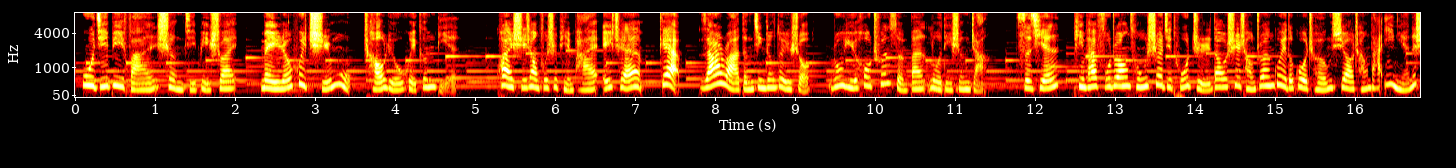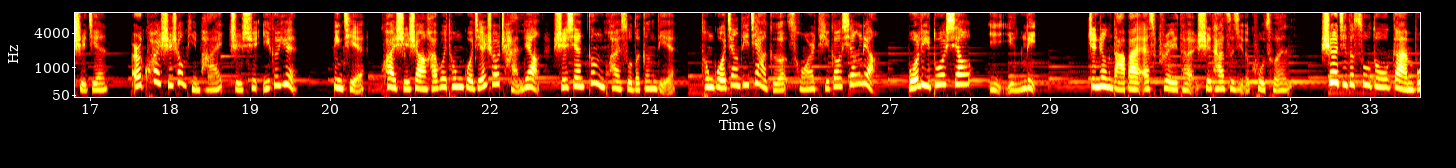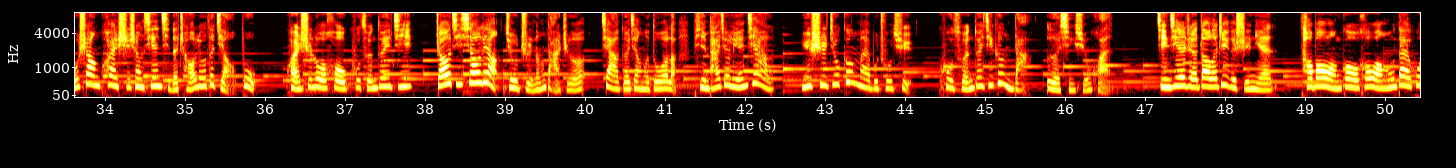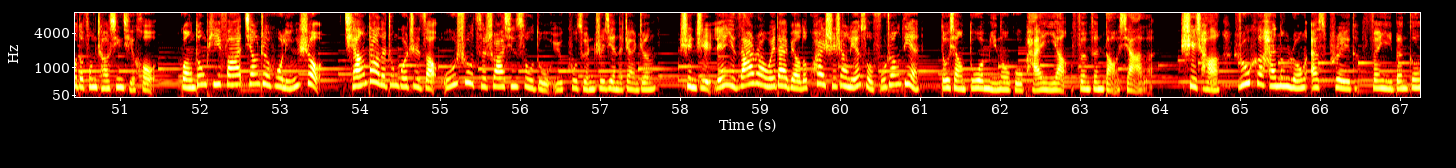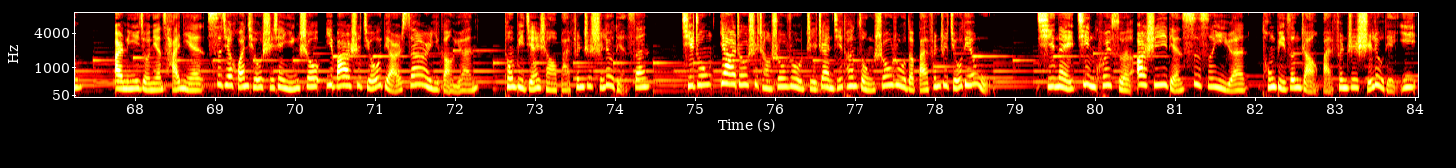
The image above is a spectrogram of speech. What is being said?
物极必反，盛极必衰，美人会迟暮，潮流会更迭。快时尚服饰品牌 H&M、Gap、Zara 等竞争对手如雨后春笋般落地生长。此前，品牌服装从设计图纸到市场专柜的过程需要长达一年的时间，而快时尚品牌只需一个月，并且快时尚还会通过减少产量实现更快速的更迭，通过降低价格从而提高销量，薄利多销以盈利。真正打败 Esprit 是他自己的库存，设计的速度赶不上快时尚掀起的潮流的脚步，款式落后，库存堆积，着急销量就只能打折，价格降得多了，品牌就廉价了，于是就更卖不出去，库存堆积更大，恶性循环。紧接着到了这个十年，淘宝网购和网红带货的风潮兴起后，广东批发、江浙沪零售，强大的中国制造无数次刷新速度与库存之间的战争。甚至连以 Zara 为代表的快时尚连锁服装店都像多米诺骨牌一样纷纷倒下了。市场如何还能容 Esprit 分一杯羹？二零一九年财年，思捷环球实现营收一百二十九点三二亿港元，同比减少百分之十六点三，其中亚洲市场收入只占集团总收入的百分之九点五，期内净亏损二十一点四四亿元，同比增长百分之十六点一。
